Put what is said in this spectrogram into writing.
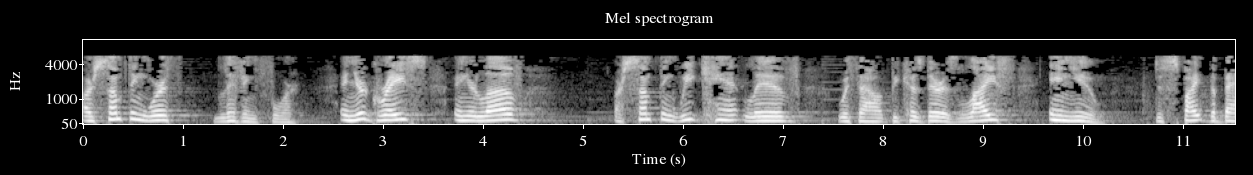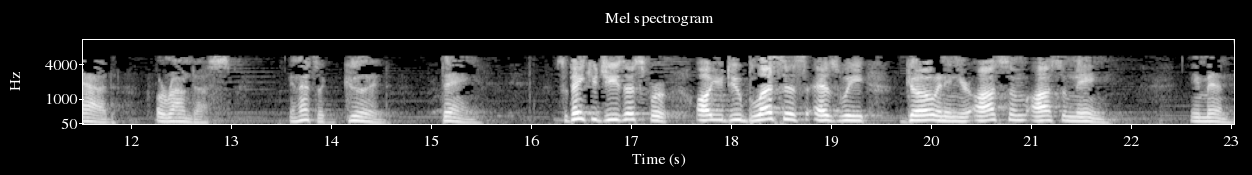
are something worth living for. And your grace and your love are something we can't live without because there is life in you despite the bad around us. And that's a good thing. So thank you, Jesus, for all you do. Bless us as we go and in your awesome, awesome name. Amen.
